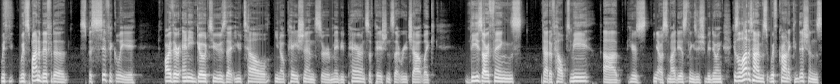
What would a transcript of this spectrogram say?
with with spina bifida specifically, are there any go-tos that you tell, you know, patients or maybe parents of patients that reach out like these are things that have helped me. Uh, here's, you know, some ideas, things you should be doing. Because a lot of times with chronic conditions,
